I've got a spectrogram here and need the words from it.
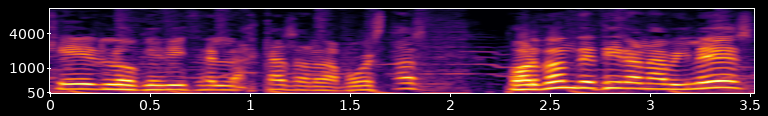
¿qué es lo que dicen las casas de apuestas? ¿Por dónde tiran Avilés?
